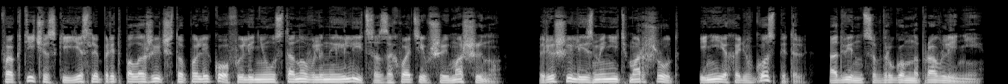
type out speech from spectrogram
Фактически, если предположить, что Поляков или неустановленные лица, захватившие машину, решили изменить маршрут и не ехать в госпиталь, а двинуться в другом направлении,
